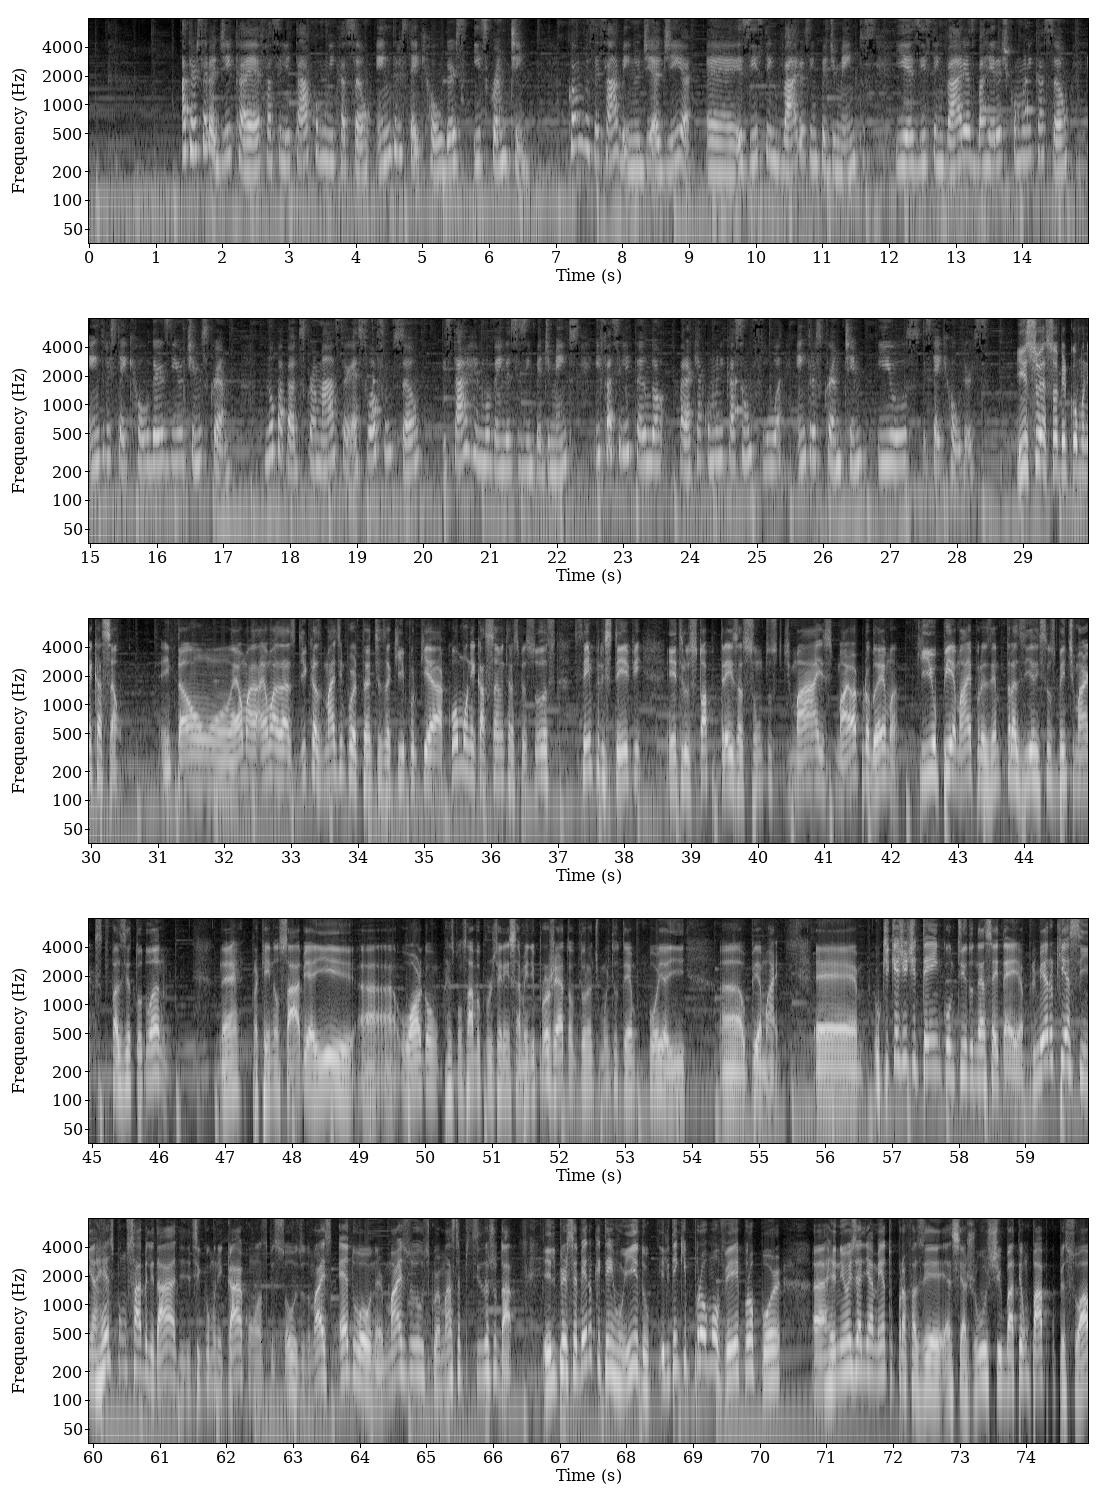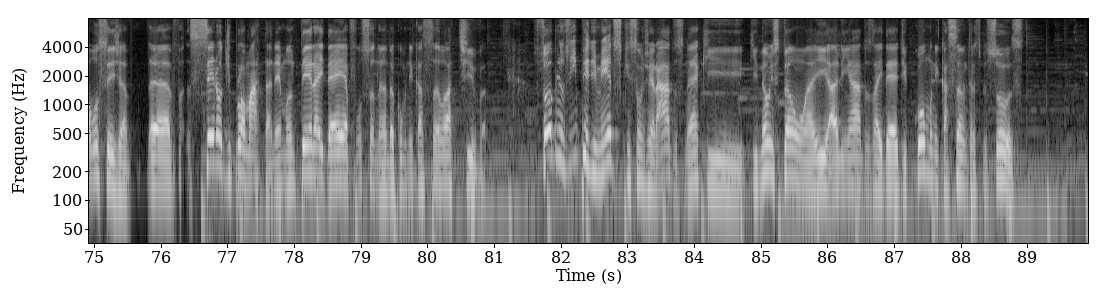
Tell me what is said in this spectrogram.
A terceira dica é facilitar a comunicação entre stakeholders e Scrum Team. Como vocês sabem, no dia a dia é, existem vários impedimentos e existem várias barreiras de comunicação entre stakeholders e o time Scrum. No papel do Scrum Master, é sua função estar removendo esses impedimentos e facilitando para que a comunicação flua entre o Scrum Team e os stakeholders. Isso é sobre comunicação. Então, é uma, é uma das dicas mais importantes aqui, porque a comunicação entre as pessoas sempre esteve entre os top 3 assuntos de mais, maior problema que o PMI, por exemplo, trazia em seus benchmarks que fazia todo ano. Né? Para quem não sabe, aí a, o órgão responsável por gerenciamento de projeto durante muito tempo foi aí uh, o PMI. É, o que, que a gente tem contido nessa ideia? Primeiro que assim, a responsabilidade de se comunicar com as pessoas e tudo mais é do owner, mas o Scrum Master precisa ajudar. Ele percebendo que tem ruído, ele tem que promover, propor uh, reuniões de alinhamento para fazer esse ajuste, bater um papo com o pessoal, ou seja, uh, ser o diplomata, né? manter a ideia funcionando, a comunicação ativa. Sobre os impedimentos que são gerados, né, que, que não estão aí alinhados à ideia de comunicação entre as pessoas,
